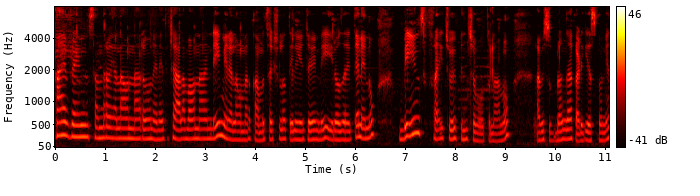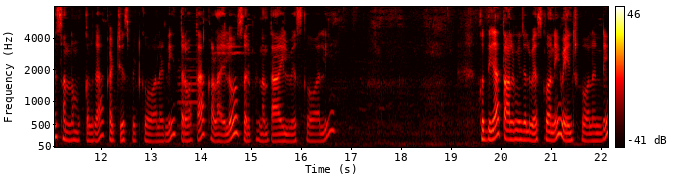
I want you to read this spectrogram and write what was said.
హాయ్ ఫ్రెండ్స్ అందరూ ఎలా ఉన్నారు? నేనైతే చాలా బాగున్నానండి. మీరు ఎలా ఉన్నారు? కామెంట్ సెక్షన్లో తెలియజేయండి. ఈరోజు అయితే నేను బీన్స్ ఫ్రై చూపించబోతున్నాను. అవి శుభ్రంగా కడిగేసుకొని సన్న ముక్కలుగా కట్ చేసి పెట్టుకోవాలండి. తర్వాత కళాయిలో సరిపడినంత ఆయిల్ వేసుకోవాలి. కొద్దిగా తాళమింజలు వేసుకొని వేయించుకోవాలండి.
